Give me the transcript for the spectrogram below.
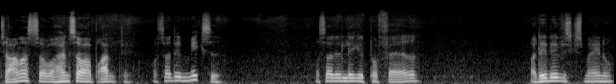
til Anders, så hvor han så har brændt det. Og så er det mixet, og så er det ligget på fade. Og det er det, vi skal smage nu.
